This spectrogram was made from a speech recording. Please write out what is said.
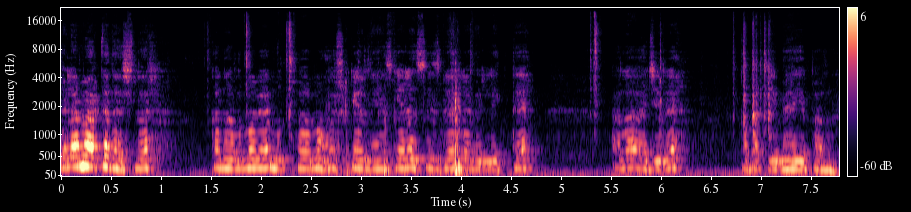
Selam arkadaşlar. Kanalıma ve mutfağıma hoş geldiniz. Gelin sizlerle birlikte ala acele kabak yemeği yapalım.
